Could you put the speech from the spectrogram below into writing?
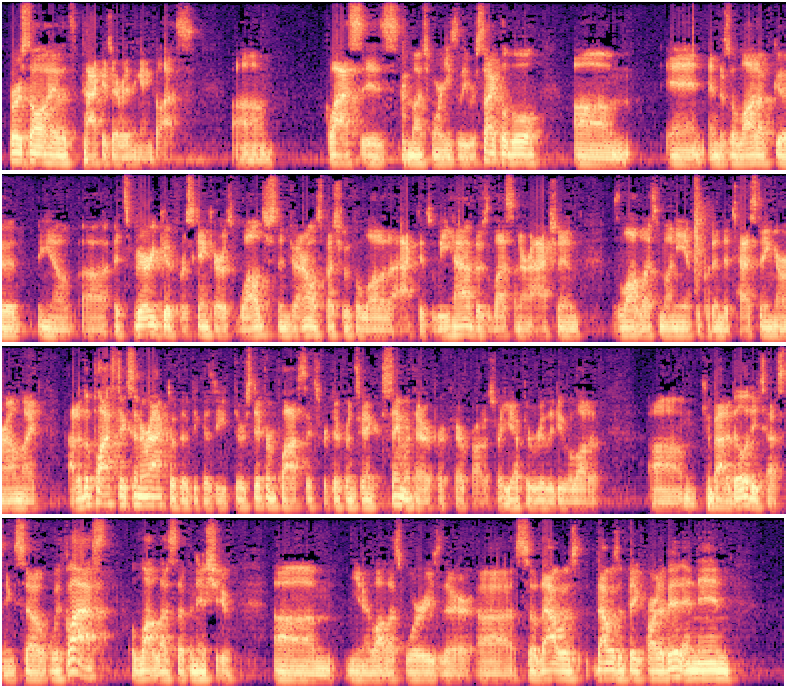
first of all, hey, let's package everything in glass. Um, glass is much more easily recyclable. Um, and and there's a lot of good you know uh, it's very good for skincare as well just in general especially with a lot of the actives we have. There's less interaction there's a lot less money you have to put into testing around like how do the plastics interact with it? Because you, there's different plastics for different skincare. Same with hair care products right? You have to really do a lot of um, compatibility testing. So with glass a lot less of an issue. Um, you know a lot less worries there. Uh, so that was that was a big part of it. And then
